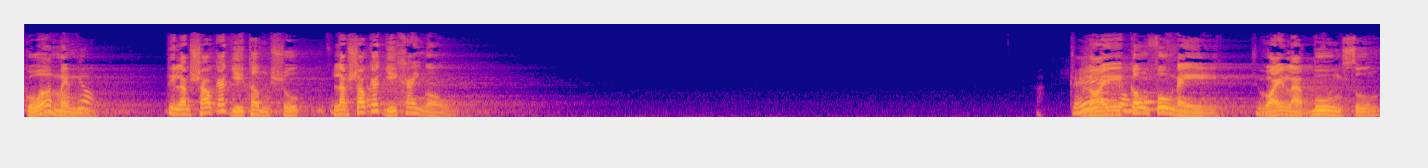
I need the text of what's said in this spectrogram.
của mình, Thì làm sao các vị thông suốt, Làm sao các vị khai ngộ? Loại công phu này gọi là buông xuống.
